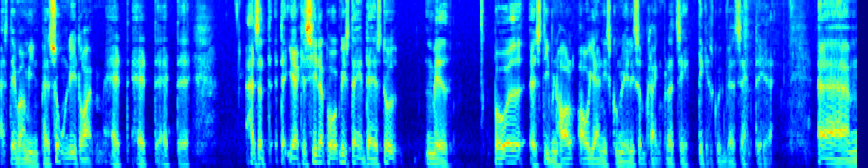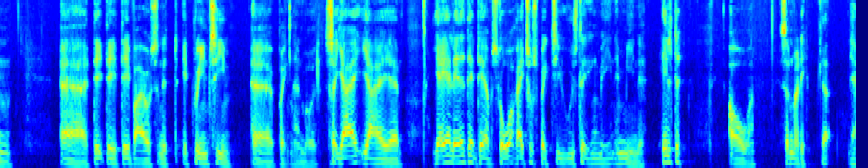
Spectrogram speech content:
Altså, det var min personlige drøm, at, at, at øh, altså, jeg kan sige der på åbningsdagen, da jeg stod med både øh, Stephen Hall og Janis Cornelis omkring mig, der tænkte, det kan sgu ikke være sandt, det her. Um, uh, det, det, det var jo sådan et, et dream team uh, på en eller anden måde. Så jeg, jeg, uh, ja, jeg lavede den der store retrospektive udstilling med en af mine helte, og uh, sådan var det. Ja. ja.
